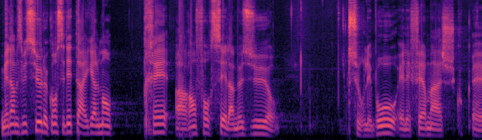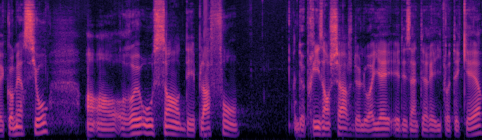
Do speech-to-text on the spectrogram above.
Mesdames et Messieurs, le Conseil d'État est également prêt à renforcer la mesure sur les baux et les fermages euh, commerciaux en rehaussant des plafonds de prise en charge de loyers et des intérêts hypothécaires.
